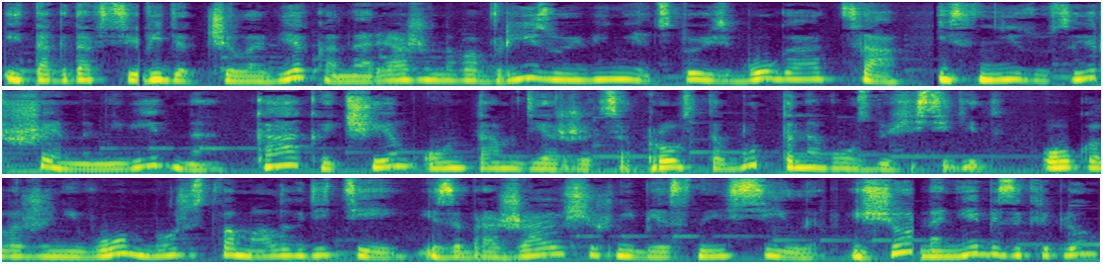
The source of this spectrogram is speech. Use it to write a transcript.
и тогда все видят человека, наряженного в ризу и венец, то есть Бога Отца. И снизу совершенно не видно, как и чем он там держится, просто будто на воздухе сидит. Около же него множество малых детей, изображающих небесные силы. Еще на небе закреплен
